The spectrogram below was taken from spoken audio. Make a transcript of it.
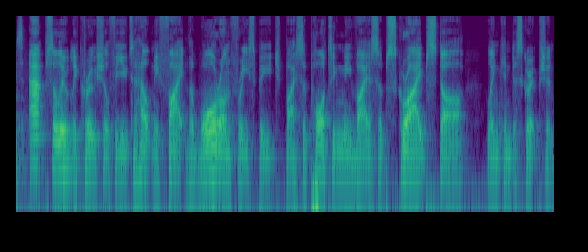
It's absolutely crucial for you to help me fight the war on free speech by supporting me via Subscribe Star, link in description,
